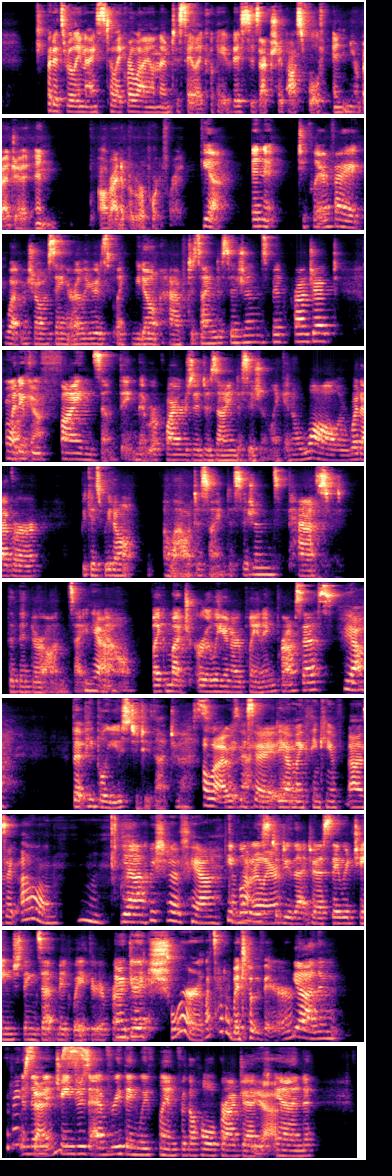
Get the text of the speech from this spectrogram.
But it's really nice to like rely on them to say like, okay, this is actually possible in your budget, and I'll write up a report for it. Yeah, and to clarify what Michelle was saying earlier is like we don't have design decisions mid project. Oh, but if yeah. we find something that requires a design decision, like in a wall or whatever, because we don't allow design decisions past the vendor on site yeah. now, like much early in our planning process. Yeah. But people used to do that to us. Oh, I was gonna say, yeah, I'm like thinking, of, I was like, oh, hmm, yeah, we should have, yeah. People used earlier. to do that to us. They would change things up midway through a project. And I'd be like, sure, let's add a window there. Yeah, then and sense. then it changes everything we've planned for the whole project. Yeah. And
